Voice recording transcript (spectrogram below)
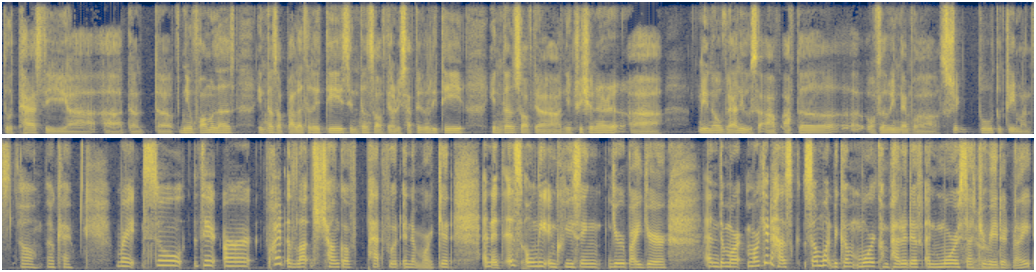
to test the, uh, the, the new formulas in terms of palatability, in terms of their receptibility, in terms of their nutritional you know, values after uh, observing them for strict two to three months. Oh, okay. Right. So there are quite a large chunk of pet food in the market, and it is only increasing year by year. And the mar- market has somewhat become more competitive and more saturated, yeah. right?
